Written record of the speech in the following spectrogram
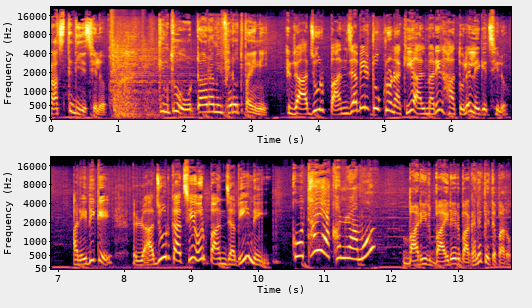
কাচতে দিয়েছিল কিন্তু ওটা আর আমি ফেরত পাইনি। রাজুর পাঞ্জাবির টুকরো নাকি আলমারির হাতলে লেগেছিল। আর এদিকে রাজুর কাছে ওর পাঞ্জাবি নেই। কোথায় এখন রামু? বাড়ির বাইরের বাগানে পেতে পারো।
